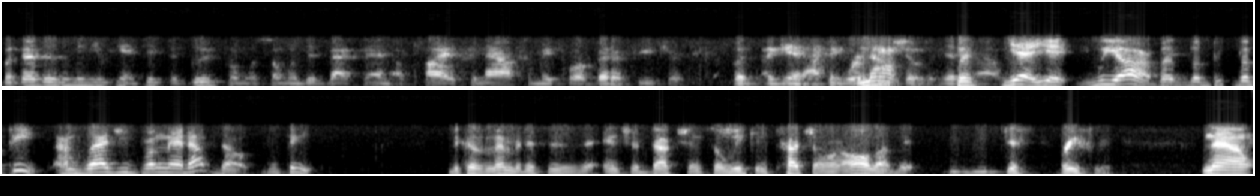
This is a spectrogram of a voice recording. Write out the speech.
But that doesn't mean you can't take the good from what someone did back then, apply it to now to make for a better future. But again, I think we're No, shows ahead But now. yeah, yeah, we are. But but but Pete, I'm glad you brought that up though. Pete, because remember this is an introduction, so we can touch on all of it hmm just briefly. Now,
